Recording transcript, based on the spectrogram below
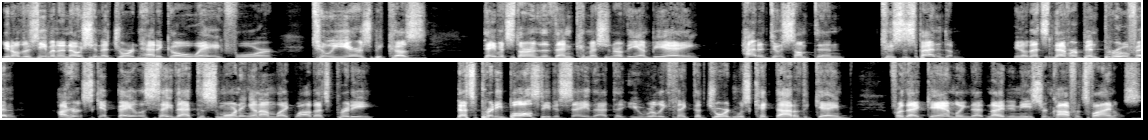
You know, there's even a notion that Jordan had to go away for two years because David Stern, the then commissioner of the NBA, had to do something to suspend him. You know, that's never been proven. I heard Skip Bayless say that this morning, and I'm like, wow, that's pretty that's pretty ballsy to say that, that you really think that Jordan was kicked out of the game for that gambling that night in Eastern Conference Finals.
